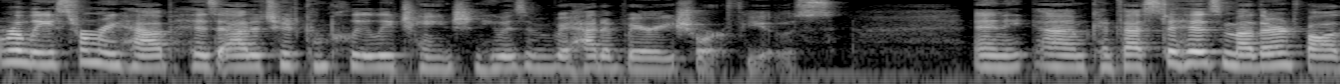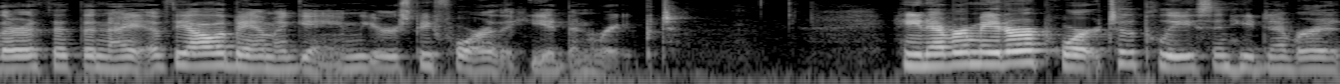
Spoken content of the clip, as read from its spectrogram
release from rehab, his attitude completely changed, and he was had a very short fuse. And he um, confessed to his mother and father that the night of the Alabama game years before that he had been raped. He never made a report to the police, and he never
